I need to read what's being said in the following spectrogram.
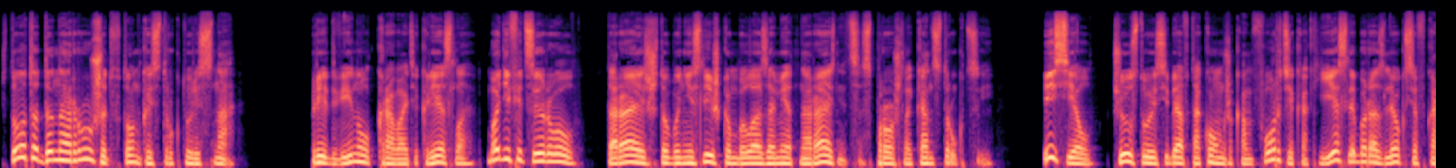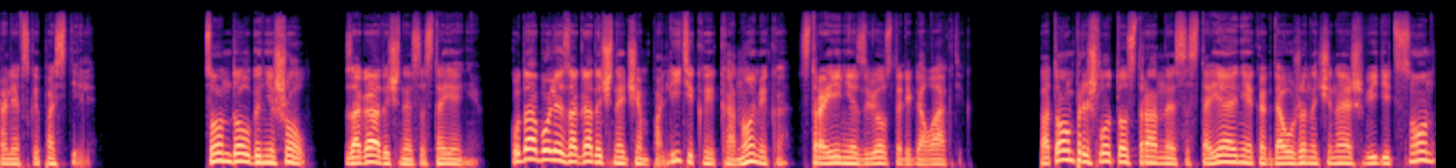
что-то да нарушит в тонкой структуре сна. Придвинул к кровати кресло, модифицировал, стараясь, чтобы не слишком была заметна разница с прошлой конструкцией, и сел, чувствуя себя в таком же комфорте, как если бы разлегся в королевской постели. Сон долго не шел. Загадочное состояние. Куда более загадочное, чем политика, экономика, строение звезд или галактик. Потом пришло то странное состояние, когда уже начинаешь видеть сон,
